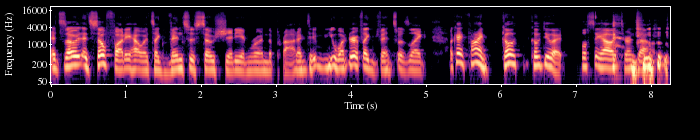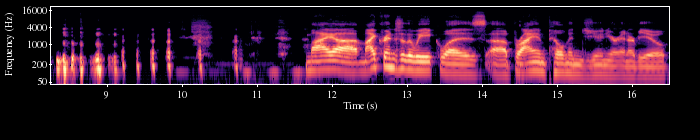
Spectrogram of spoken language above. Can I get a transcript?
it's so it's so funny how it's like Vince was so shitty and ruined the product you wonder if like Vince was like okay fine go go do it we'll see how it turns out My uh, my cringe of the week was uh, Brian Pillman Jr. interview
